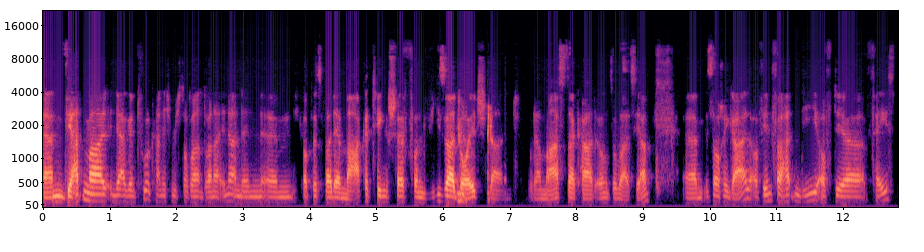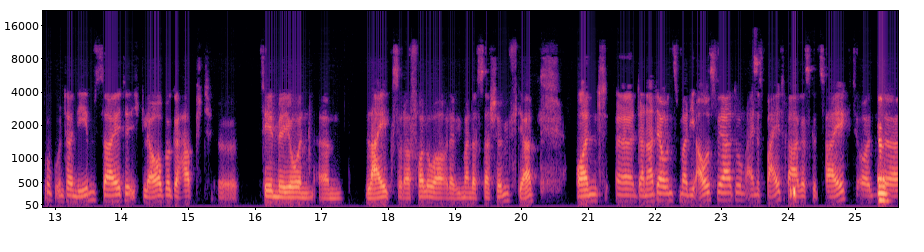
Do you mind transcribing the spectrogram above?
Ähm, wir hatten mal in der Agentur, kann ich mich noch daran erinnern, denn ähm, ich glaube, das war der Marketingchef von Visa mhm. Deutschland oder Mastercard, irgend sowas, ja. Ähm, ist auch egal. Auf jeden Fall hatten die auf der Facebook-Unternehmensseite, ich glaube, gehabt äh, 10 Millionen ähm, Likes oder Follower oder wie man das da schimpft, ja. Und äh, dann hat er uns mal die Auswertung eines Beitrages gezeigt und äh,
